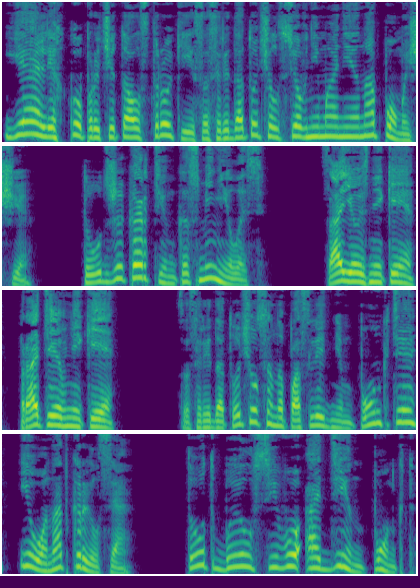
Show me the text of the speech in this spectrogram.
Я легко прочитал строки и сосредоточил все внимание на помощи. Тут же картинка сменилась. Союзники, противники. Сосредоточился на последнем пункте, и он открылся. Тут был всего один пункт.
